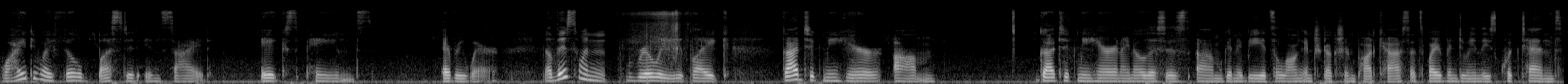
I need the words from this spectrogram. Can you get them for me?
why do I feel busted inside? Aches, pains everywhere. Now, this one really, like, God took me here. Um, God took me here, and I know this is um, going to be, it's a long introduction podcast. That's why I've been doing these quick tens.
